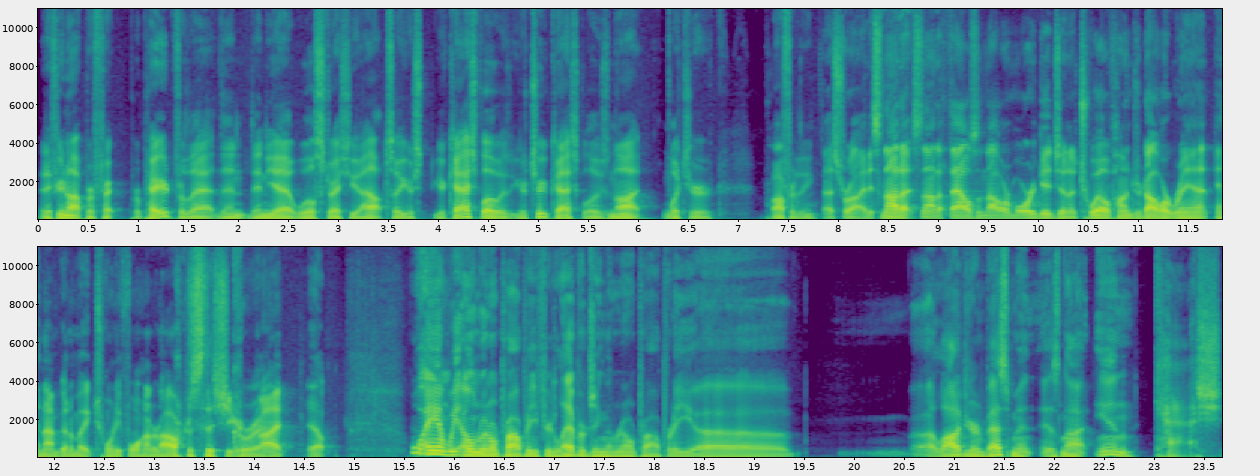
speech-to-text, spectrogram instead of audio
That if you're not prefe- prepared for that, then then yeah, it will stress you out. So your your cash flow is your true cash flow is not what you're profiting. That's right. It's not a it's not a thousand dollar mortgage and a twelve hundred dollar rent, and I'm going to make twenty four hundred dollars this year. Correct. Right. Yep. Well, and we own rental property. If you're leveraging the rental property, uh, a lot of your investment is not in cash;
